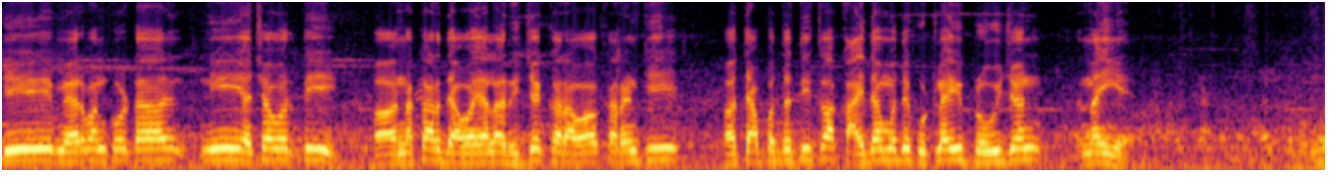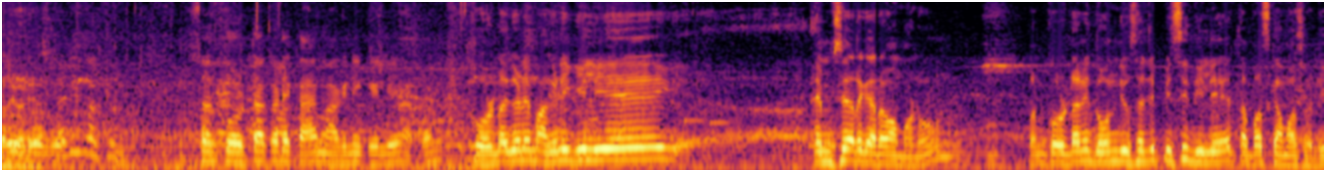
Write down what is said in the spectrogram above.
की मेहरबान कोर्टाने याच्यावरती नकार द्यावा याला रिजेक्ट करावा कारण की त्या पद्धतीचा कायद्यामध्ये कुठलाही प्रोव्हिजन नाही आहे सर कोर्टाकडे काय मागणी केली आहे आपण? कोर्टाकडे मागणी केली आहे एम सी आर करावा म्हणून. पण कोर्टाने दोन दिवसाची पी सी दिली आहे तपास कामासाठी.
